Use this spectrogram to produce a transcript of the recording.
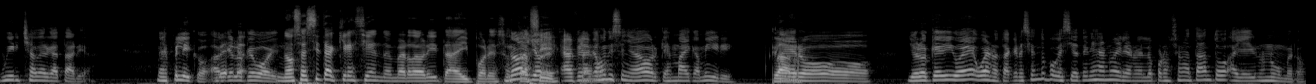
Wircha Vergataria. ¿Me explico? ¿A qué es lo que voy? No sé si está creciendo en verdad ahorita y por eso No, está yo, así. al final que es un diseñador que es Mike Amiri. Claro. Pero yo lo que digo es, bueno, está creciendo porque si ya tienes a Anuel y Anuel lo promociona tanto, ahí hay unos números.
